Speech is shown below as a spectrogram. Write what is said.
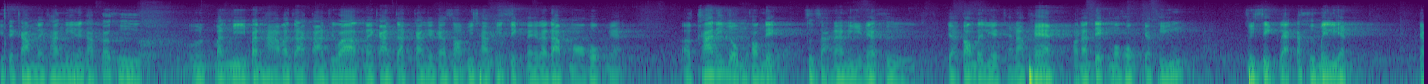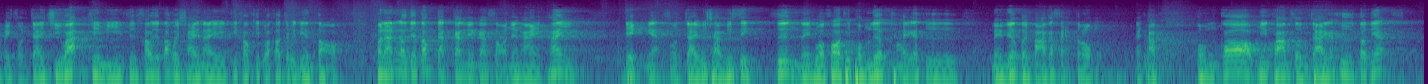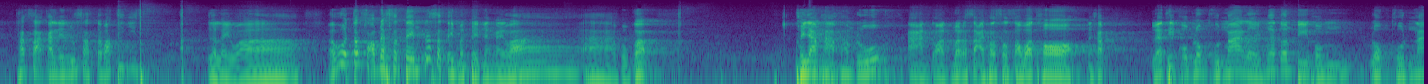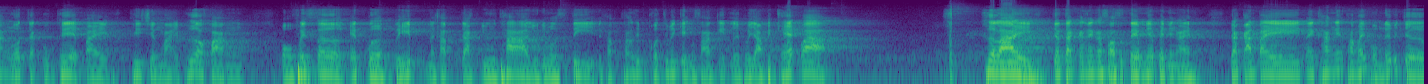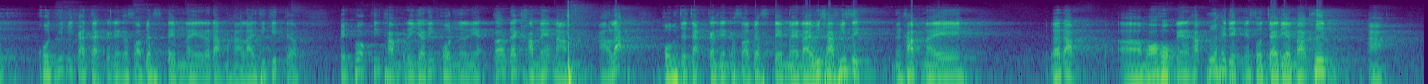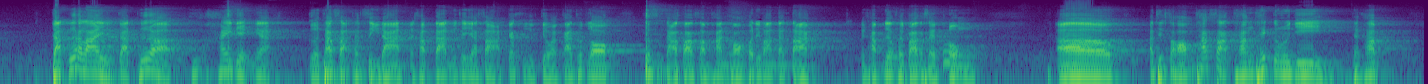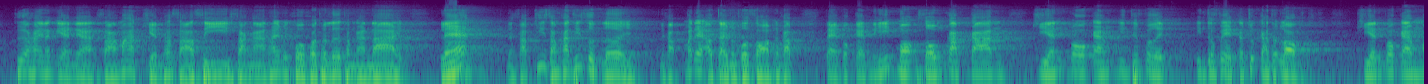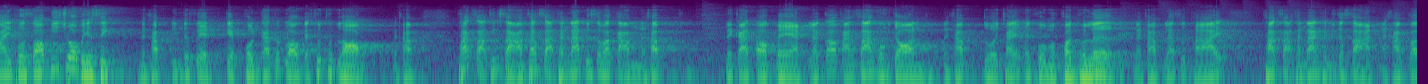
กิจกรรมในครั้งนี้นะครับ ก็คือมันมีปัญหามาจากการที่ว่าในการจัดการเรียนการสอนวิชาฟิสิกส์ในระดับม .6 เนี่ยค่านิยมของเด็กศึกษานารีเนี่ยคือจะต้องไปเรียนคณะแพทย์เพราะนั้นเด็กม .6 จะทิ้งฟิสิกส์แหละก็คือไม่เรียนจะไปสนใจชีวะเคมีคือเขาจะต้องไปใช้ในที่เขาคิดว่าเขาจะไปเรียนต่อ เพราะนั้นเราจะต้องจัดการเรียนการสอนยังไง ให้เด็กเนี่ยสนใจวิชาฟิสิกส์ซึ่งในหัวข้อที่ผมเลือกใช้ก็คือในเรื่องไฟฟ้ากระแสตรงนะครับ ผมก็มีความสนใจก็คือตอนเนี้ย ทักษะการเรียนรู้ศตวรรษที่ 20คืออะไรวะแล้วก็ต้องสอบแบบสเต็มแล้วสเต็มมันเป็นยังไงวะอ่าผมก็ พยายามหาความรู้อ่านก่อนวารสารของสสวทนะครับ และที่ผมลงทุนมากเลย เมื่อต้นปีผมลงทุนนั่งรถจากกรุงเทพไปที่เชียงใหม่เพื่อฟังโปรเฟสเซอร์เอ็ดเวิร์ดรีฟนะครับจากยูทาห์ยูนิเวอร์ซิตี้นะครับทั้งที่เป็นคนที่ไม่เก่งภาษาอังกฤษเลยพยายามไปแคะว่า คืออะไรจะจัดการเรียนการสอนสเต็มเนี่ยเป็นยังไง จากการไปในครั้งนี้ทำให้ผมได้ไปเจอคนที่มีการจัดการเรียนการสอนแบบสเต็มในระดับมหาลัยที่คิดจะเป็นพวกที่ทำปริญญานิพนธ์อะไรเนี่ยก็ได้คำแนะนำเอาละผมจะจัดการเรียนการสอนแบบสเต็มในรายวิชาฟิสิกส์นะครับในระดับม .6 เนี่ยนะครับเพื่อให้เด็กเนี่ยสนใจเรียนมากขึ้นอะจัดเพื่ออะไรจัดเพื่อให้เด็กเนี่ยเกิดทักษะทั้ง 4 ด้านนะครับด้านวิทยาศาสตร์ก็คือเกี่ยวกับการทดลองเพื่อศึกษาความสัมพันธ์ของปริมาณต่างๆนะครับเรื่องไฟฟ้ากระแสตรง อันที่สองทักษะทางเทคโนโลยีนะครับ เพื่อให้นักเรียนเนี่ยสามารถเขียนภาษา C สั่งงานให้ Micro Controller ทำงานได้ และนะครับที่สำคัญที่สุดเลยนะครับไม่ได้เอาใจ Microsoft นะครับ แต่โปรแกรมนี้เหมาะสมกับการเขียนโปรแกรมอินเทอร์เฟซอินเทอร์เฟซกับชุดการทดลอง เขียนโปรแกรม Microsoft Visual Basic นะครับอินเทอร์เฟซเก็บผลการทดลองจากชุดทดลองนะครับทักษะที่ 3 ทักษะทางด้านวิศวกรรมนะครับในการออกแบบแล้วก็การสร้างวงจรนะครับโดยใช้ไมโครคอนโทรลเลอร์นะครับและสุดท้าย ทักษะทางด้านคณิตศาสตร์นะครับ ก็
